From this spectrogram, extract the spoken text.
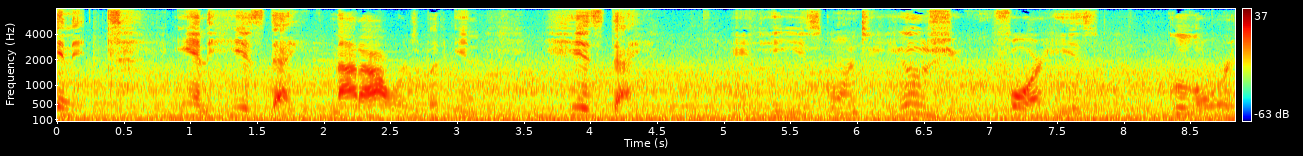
in it, in His day, not ours, but in His day. And He is going to use you for His glory.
